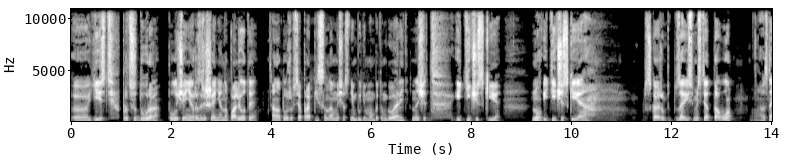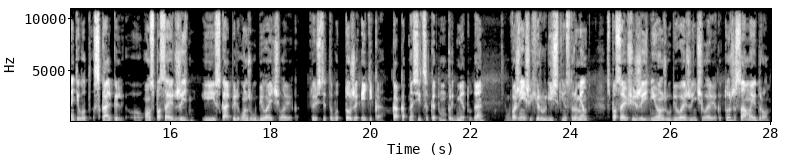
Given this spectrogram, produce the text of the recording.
Э, Есть процедура получения разрешения на полеты, она тоже вся прописана, мы сейчас не будем об этом говорить. Значит, этические, ну, этические, скажем, в зависимости от того, знаете, вот скальпель, он спасает жизнь, и скальпель, он же убивает человека. То есть это вот тоже этика, как относиться к этому предмету, да? Важнейший хирургический инструмент, спасающий жизнь, и он же убивает жизнь человека. То же самое и дрон.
